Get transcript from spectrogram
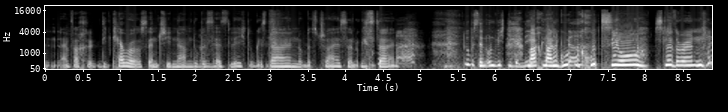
einfach die Carrows entschieden haben, du bist Mhm. hässlich, du gehst dahin, du bist scheiße, du gehst dahin. Du bist ein unwichtiger Mach mal einen guten Nebencharakter. Crucio, Slytherin.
